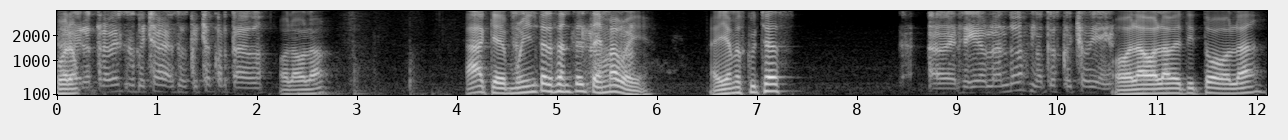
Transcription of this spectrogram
A ver, otra vez se escucha, se escucha cortado. Hola, hola. Ah, que muy interesante el No, tema, no. güey. ¿Ahí ya me escuchas? A ver, sigue hablando, no te escucho bien. Hola, hola, Betito, hola.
